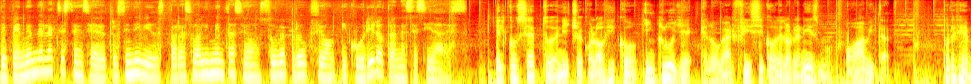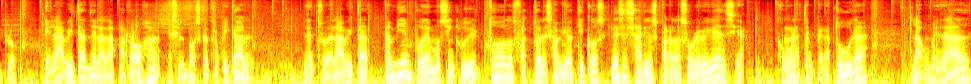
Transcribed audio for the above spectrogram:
Dependen de la existencia de otros individuos para su alimentación, su reproducción y cubrir otras necesidades. El concepto de nicho ecológico incluye el hogar físico del organismo o hábitat. Por ejemplo, el hábitat de la lapa roja es el bosque tropical, Dentro del hábitat también podemos incluir todos los factores abióticos necesarios para la sobrevivencia, como la temperatura, la humedad,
